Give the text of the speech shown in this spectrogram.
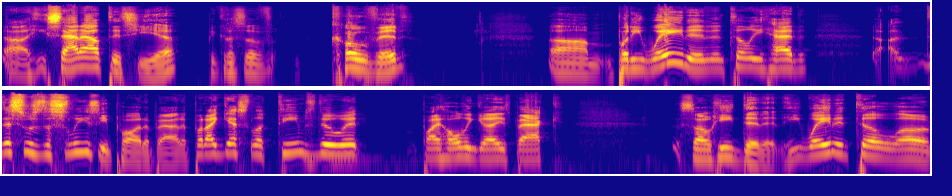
Uh, he sat out this year because of COVID. Um, but he waited until he had uh, this was the sleazy part about it. But I guess, look, teams do it by holding guys back. So he did it. He waited till uh,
